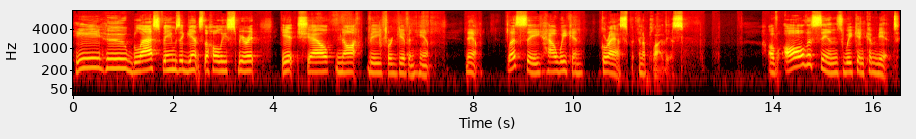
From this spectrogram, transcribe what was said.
he who blasphemes against the Holy Spirit, it shall not be forgiven him. Now, let's see how we can grasp and apply this. Of all the sins we can commit,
